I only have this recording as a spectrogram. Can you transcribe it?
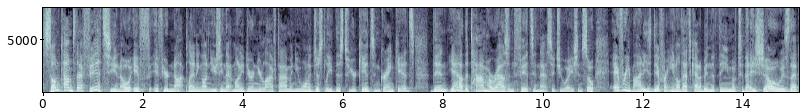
sometimes that fits, you know, if if you're not planning on using that money during your lifetime and you want to just leave this to your kids and grandkids, then yeah, the time horizon fits in that situation. So everybody's different, you know. That's kind of been the theme of today's show is that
